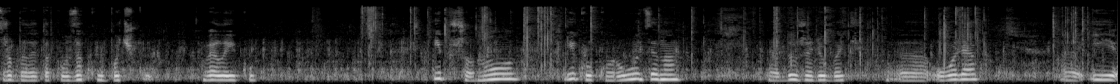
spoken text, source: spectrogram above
зробили таку закупочку велику. І пшоно, і кукурудзяна. Е, Дуже любить е, Оля. Е, І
